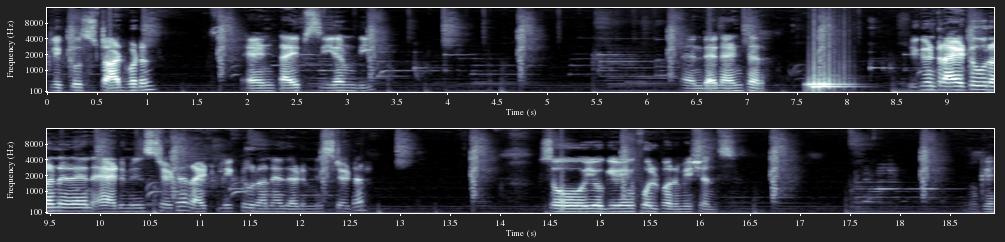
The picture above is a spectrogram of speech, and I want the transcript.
click to start button and type cmd and then enter. You can try to run an administrator right click to run as administrator. So you're giving full permissions. Okay.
